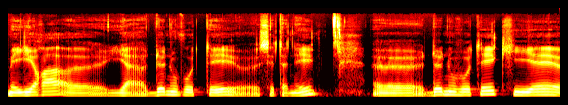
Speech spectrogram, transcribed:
mais il y aura euh, il y a deux nouveautés euh, cette année. Euh, deux nouveautés qui est,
